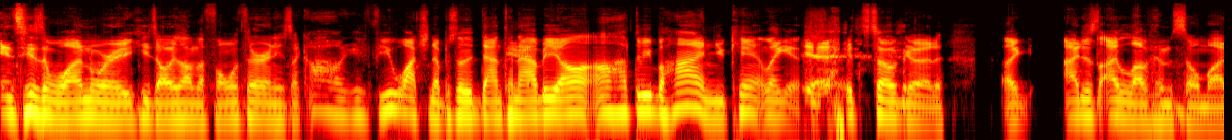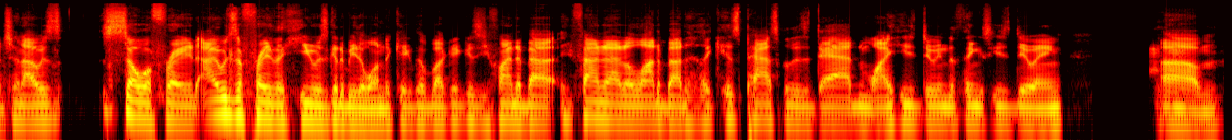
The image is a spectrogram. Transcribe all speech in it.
in season one, where he's always on the phone with her, and he's like, "Oh, if you watch an episode of Downton Abbey, I'll, I'll have to be behind. You can't like." Yeah, It's so good. Like I just I love him so much, and I was so afraid. I was afraid that he was going to be the one to kick the bucket because you find about he found out a lot about like his past with his dad and why he's doing the things he's doing. Mhm. Um,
